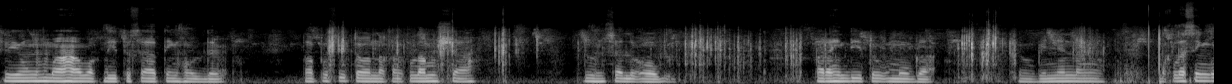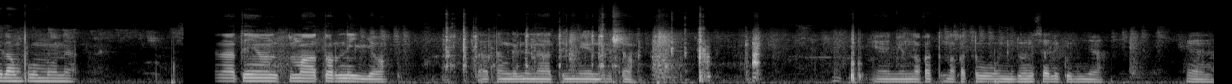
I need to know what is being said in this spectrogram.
Siya yung mahawak dito sa ating holder. Tapos ito nakaklam siya dun sa loob para hindi ito umuga. So ganyan lang. Baklasin ko lang po muna. natin yung mga tornilyo. Tatanggalin natin yun ito. Yan yung nakat nakatuon dun sa likod niya. Yan,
